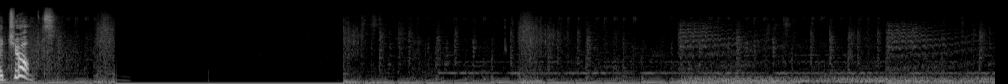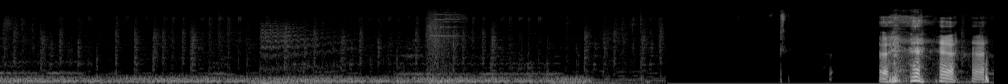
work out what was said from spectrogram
I jumped.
